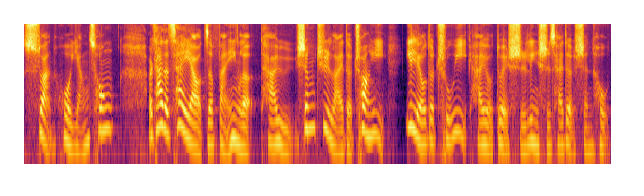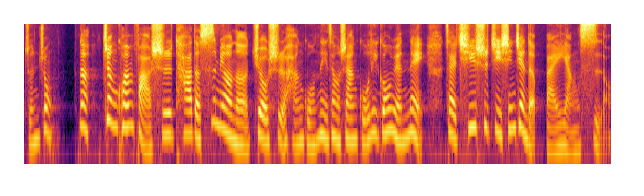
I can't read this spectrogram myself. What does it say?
蒜或洋葱。而他的菜肴则反映了他与生俱来的创意、一流的厨艺，还有对时令食材的深厚尊重。那正宽法师他的寺庙呢，就是韩国内藏山国立公园内在七世纪新建的白杨寺哦。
